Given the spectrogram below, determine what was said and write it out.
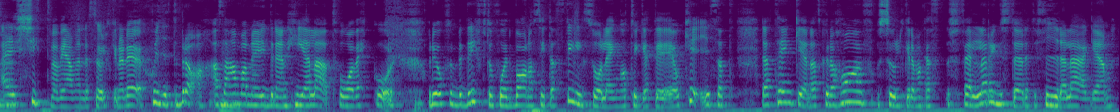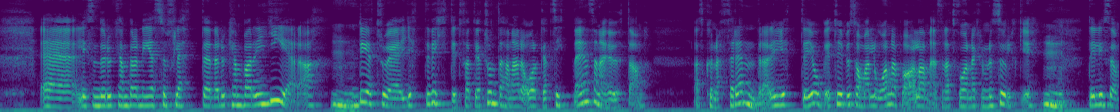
nej shit vad vi använder sulken och det är skitbra. Alltså han var nöjd i den hela två veckor. Och det är också en bedrift att få ett barn att sitta still så länge och tycka att det är okej. Så att där tänker jag att kunna ha en sulke där man kan fälla ryggstödet i fyra lägen. Eh, liksom där du kan dra ner suffletten, där du kan variera. Det tror jag är jätteviktigt för att jag tror inte han hade orkat sitta i en sån här utan att kunna förändra. Det är jättejobbigt. Typ som man lånar på Arlanda, en sån här 200 kronor sulky. Det är liksom,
